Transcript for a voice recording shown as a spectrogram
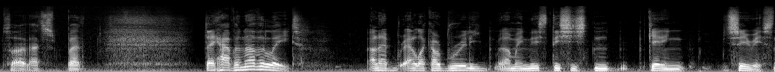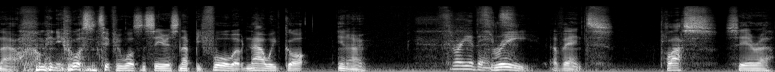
so that's but they have another lead, and, I, and like I really, I mean this this is getting serious now. I mean it wasn't if it wasn't serious enough before, but now we've got you know Three events. three events plus Sarah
